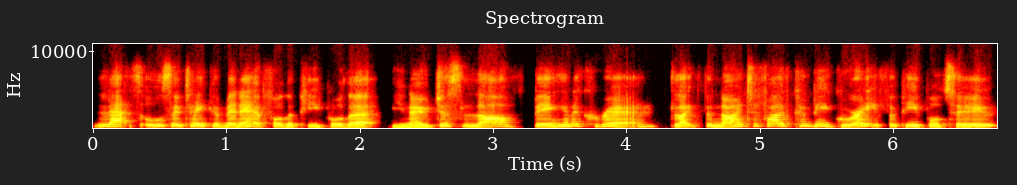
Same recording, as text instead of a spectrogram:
let's also take a minute for the people that, you know, just love being in a career. Like the nine to five can be great for people too.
